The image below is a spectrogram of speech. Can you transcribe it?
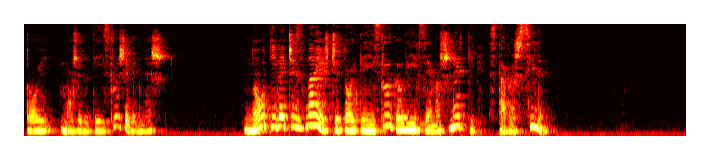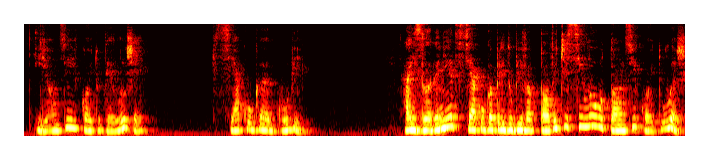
Той може да те излъже веднъж. Но ти вече знаеш, че той те е излъгал и вземаш мерки, ставаш силен. И онзи, който те лъже, всякога губи. А излъганият всякога придобива повече сила от онзи, който лъже.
